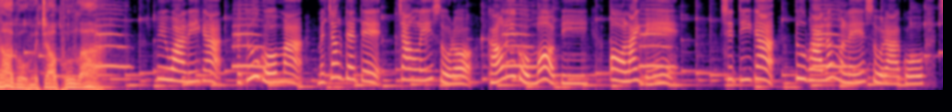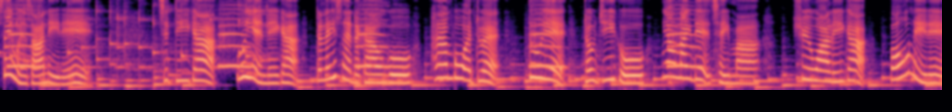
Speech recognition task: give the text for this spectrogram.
ငါကိုမကြောက်ဘူးလားရွှေဝါလေးကဘသူ့ကိုမှမကြောက်တတ်တဲ့ကြောင်လေးဆိုတော့ခေါင်းလေးကိုမော့ပြီးអော်လိုက်တယ်ချစ်တီးကသူဘာလုပ်မလဲဆိုတာကိုစိတ်ဝင်စားနေတယ် ချစ်တီးကဥယျာဉ်ထဲကတလိမ့်ဆန်တစ်ကောင်ကိုဖမ်းဖို့အတွက်သူ့ရဲ့ဒုတ်ကြီးကိုမြောက်လိုက်တဲ့အချိန်မှာရွှေဝါလေးကပုံးနေတဲ့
